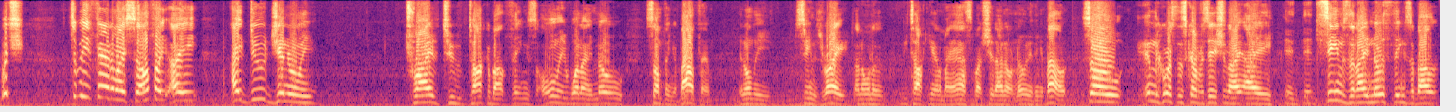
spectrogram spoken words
Which, to be fair to myself, I I, I do generally try to talk about things only when I know something about them. It only seems right. I don't want to be talking out of my ass about shit I don't know anything about. So, in the course of this conversation, I, I it, it, seems that I know things about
